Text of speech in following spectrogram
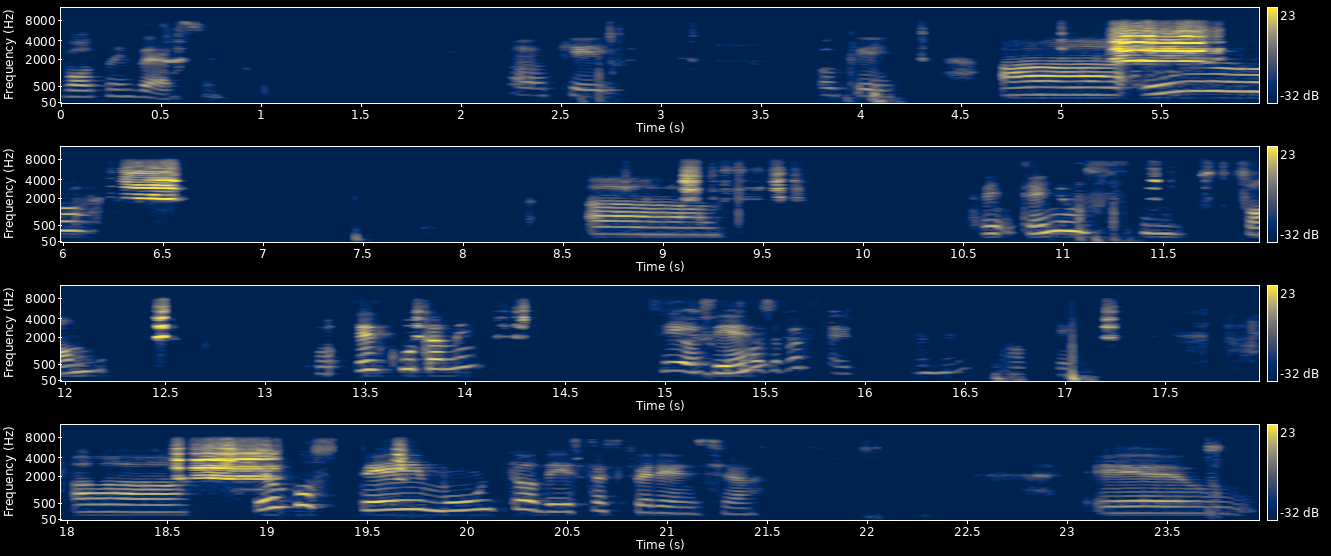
volta inversa. Ok. Ok. Uh, eu... Uh, tem um som. Você escuta-me? Sim, eu escuto você perfeito. Uhum. Ok. Uh, eu gostei muito desta experiência. Eu,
